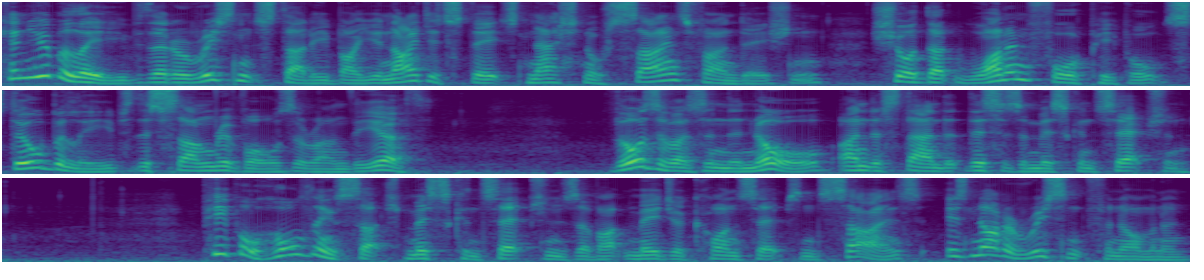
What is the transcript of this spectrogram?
Can you believe that a recent study by United States National Science Foundation showed that one in four people still believes the sun revolves around the earth? Those of us in the know understand that this is a misconception. People holding such misconceptions about major concepts in science is not a recent phenomenon.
